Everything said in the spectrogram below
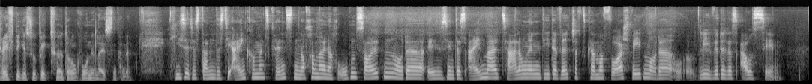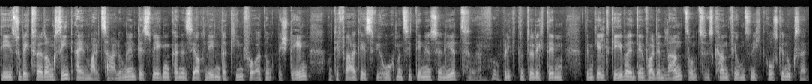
kräftige Subjektförderung Wohnen leisten können. Hieße das dann, dass die Einkommensgrenzen noch einmal nach oben sollten oder äh, sind das Einmalzahlungen, die der Wirtschaftskammer vorschweben oder wie würde das aussehen? Die Subjektförderung sind Einmalzahlungen, deswegen können sie auch neben der KIM-Verordnung bestehen. Und die Frage ist, wie hoch man sie dimensioniert, obliegt natürlich dem, dem Geldgeber, in dem Fall dem Land, und es kann für uns nicht groß genug sein.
